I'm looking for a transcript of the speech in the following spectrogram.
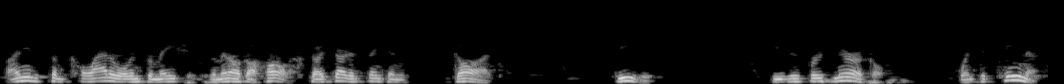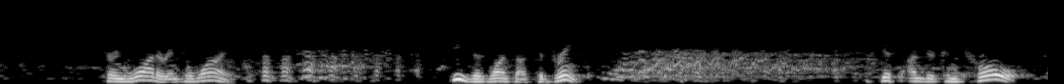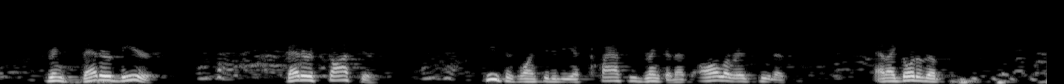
I needed some collateral information because I'm an alcoholic. So I started thinking, God, Jesus, Jesus' first miracle, went to Cana, turned water into wine. Jesus wants us to drink. Just under control. Drink better beer. Better scotches. Jesus wants you to be a classy drinker. That's all there is to this. And I go to the,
